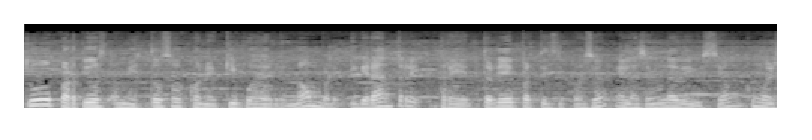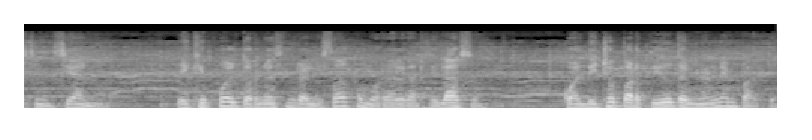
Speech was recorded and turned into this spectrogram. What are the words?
tuvo partidos amistosos con equipos de renombre y gran trayectoria de participación en la segunda división como el Cinciano, y equipo del torneo centralizado como Real Garcilaso, cual dicho partido terminó en empate,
